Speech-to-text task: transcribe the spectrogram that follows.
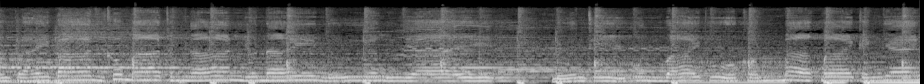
างไกลบ้านเข้ามาทำงานอยู่ในเมืองใหญ่ เมืองที่วุ่นวายผู้คนมากมายแข่งแย่ง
